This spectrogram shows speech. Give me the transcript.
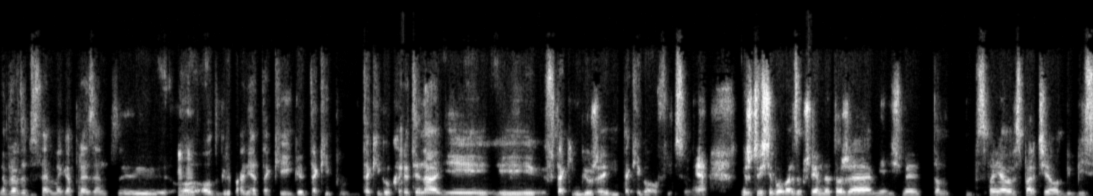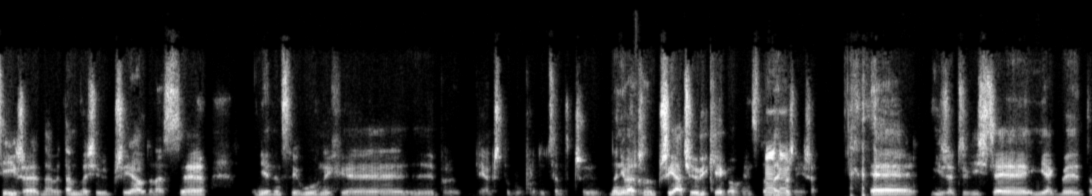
naprawdę dostałem mega prezent y, mhm. odgrywania takiej, takiej, takiego kretyna i, i, w takim biurze i takiego ofisu, nie? Rzeczywiście było bardzo przyjemne to, że mieliśmy to wspaniałe wsparcie od BBC, że nawet tam właśnie przyjechał do nas e, jeden z tych głównych, e, e, nie wiem, czy to był producent, czy, no nieważne, przyjaciel Rickiego, więc to mhm. najważniejsze. I rzeczywiście jakby to,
